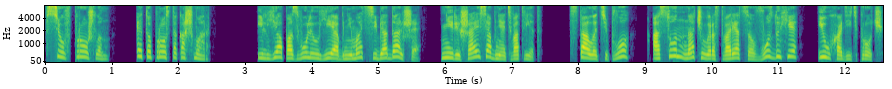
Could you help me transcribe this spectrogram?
«Все в прошлом. Это просто кошмар». Илья позволил ей обнимать себя дальше, не решаясь обнять в ответ. Стало тепло, а сон начал растворяться в воздухе и уходить прочь.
